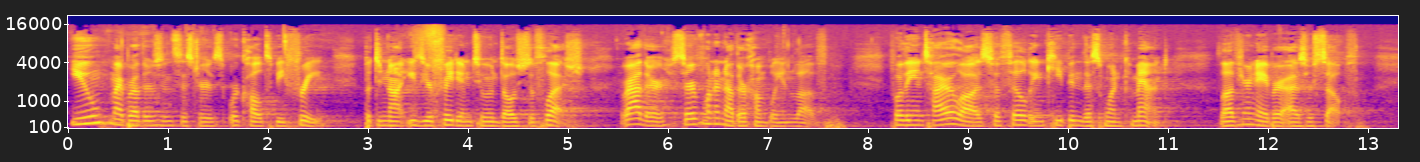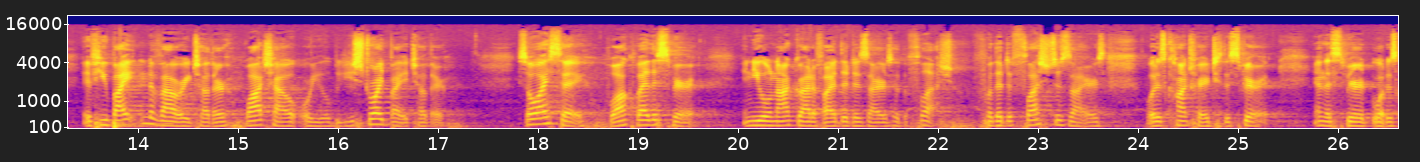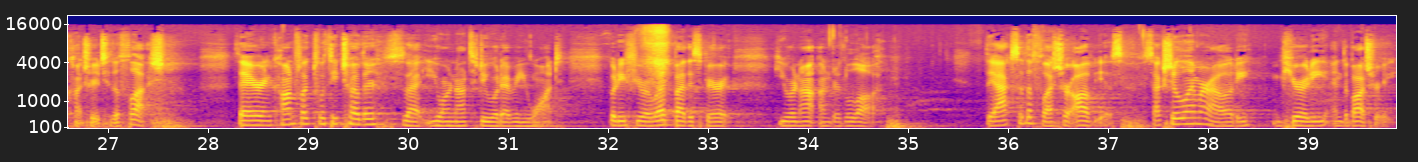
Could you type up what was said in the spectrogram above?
You, my brothers and sisters, were called to be free, but do not use your freedom to indulge the flesh. Rather, serve one another humbly in love. For the entire law is fulfilled in keeping this one command love your neighbor as yourself. If you bite and devour each other, watch out, or you will be destroyed by each other. So I say, walk by the Spirit, and you will not gratify the desires of the flesh. For the flesh desires what is contrary to the Spirit, and the Spirit what is contrary to the flesh. They are in conflict with each other, so that you are not to do whatever you want. But if you are led by the Spirit, you are not under the law. The acts of the flesh are obvious sexual immorality, impurity, and debauchery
